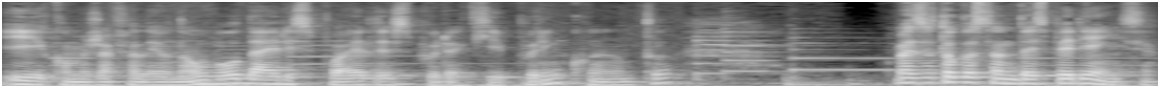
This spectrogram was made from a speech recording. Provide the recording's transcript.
e como eu já falei, eu não vou dar spoilers por aqui por enquanto, mas eu tô gostando da experiência.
